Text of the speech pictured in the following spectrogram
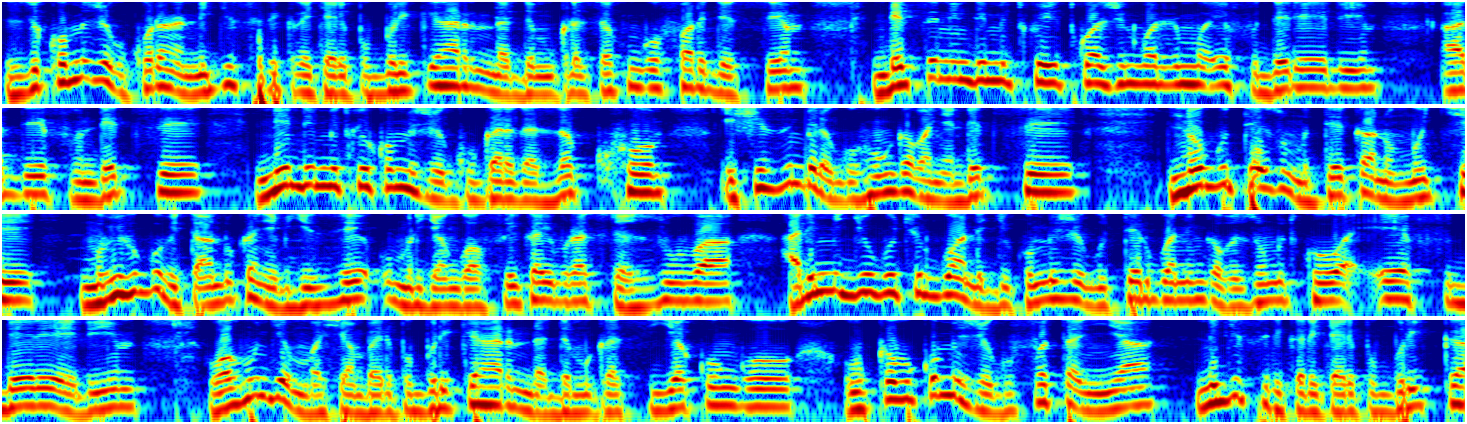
zikomeje gukorana n'igisirikare cya repubulika iharanira demokarasi ya kongo frdc ndetse n'indi mitwe yitwaje intwari irimo fdrr adf ndetse n'indi mitwe ikomeje kugaragaza ko ishize imbere guhungabanya ndetse no guteza umutekano muke mu bihugu bitandukanye bigize umuryango wa afurika y'uburasirazuba harimo igihugu cy'u rwanda gikomeje guterwa n'ingabo z'umutwe wa fdrr wahungiye mu mashyamba ya repubulika iharanira demokarasi ya kongo ukaba ukomeje gufatanya n'igisirikare cya repubulika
